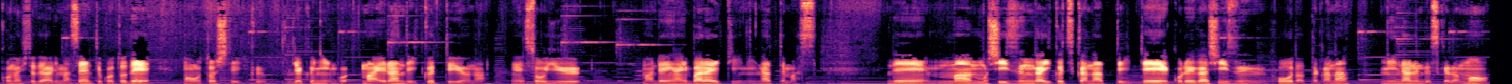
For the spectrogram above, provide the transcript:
この人ではありませんってことで、まあ、落としていく。逆に、まあ、選んでいくっていうような、えそういう、まあ、恋愛バラエティーになってます。でまあもうシーズンがいくつかなっていてこれがシーズン4だったかなになるんですけども、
